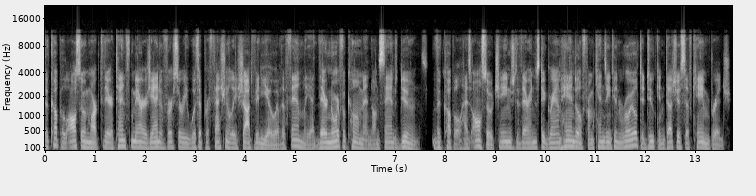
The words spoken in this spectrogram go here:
the couple also marked their 10th marriage anniversary with a professionally shot video of the family at their Norfolk home and on sand dunes. The couple has also changed their Instagram handle from Kensington Royal to Duke and Duchess of Cambridge.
